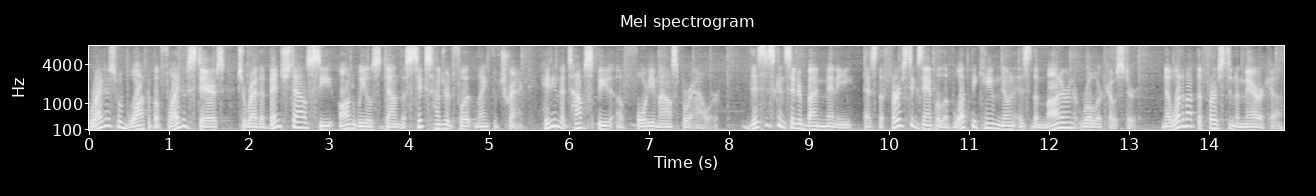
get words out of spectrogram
Riders would walk up a flight of stairs to ride a bench style seat on wheels down the 600 foot length of track, hitting a top speed of 40 miles per hour. This is considered by many as the first example of what became known as the modern roller coaster. Now, what about the first in America?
